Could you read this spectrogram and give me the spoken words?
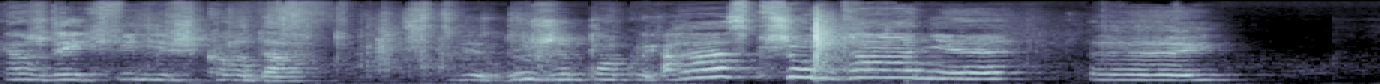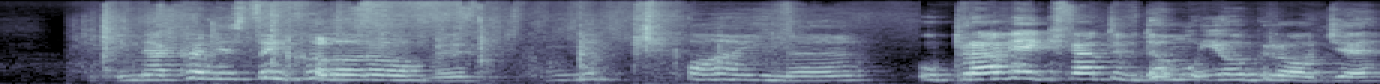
każdej chwili szkoda. Duży pokój. A, sprzątanie. Ej. I na koniec ten kolorowy. Fajne. Uprawiaj kwiaty w domu i ogrodzie.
